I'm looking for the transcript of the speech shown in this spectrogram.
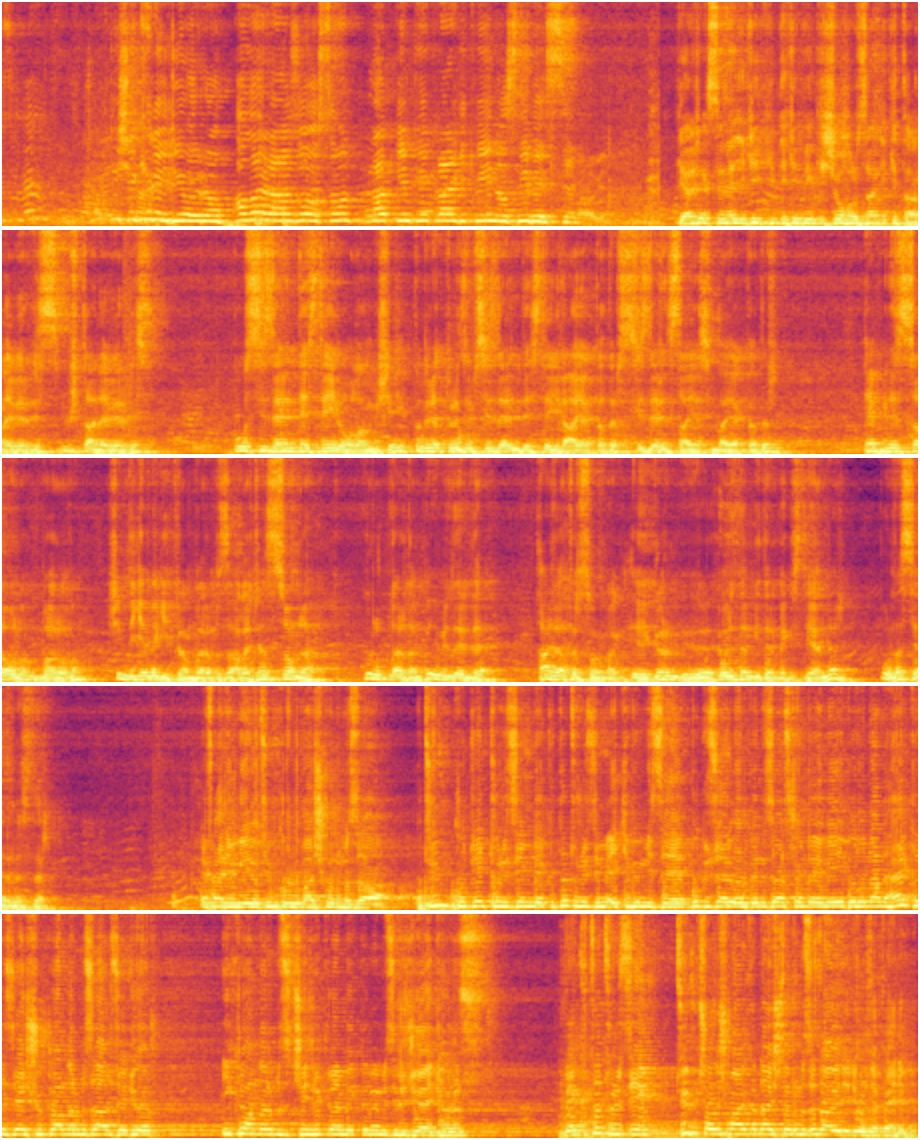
Teşekkür ediyorum. Allah razı olsun. Rabbim tekrar gitmeyi nasip etsin. Gelecek sene 2 2000 kişi olursak iki tane veririz, üç tane veririz. Bu sizlerin desteğiyle olan bir şey. Kudret Turizm sizlerin desteğiyle ayaktadır. Sizlerin sayesinde ayaktadır. Hepiniz sağ olun, var olun. Şimdi yemek ikramlarımızı alacağız. Sonra gruplardan birbirleriyle hal hatır sormak, e, görün, e, özlem gidermek isteyenler burada serbestler. Efendim yönetim kurulu başkanımıza, tüm Kudret Turizm ve Kıta Turizm ekibimize, bu güzel organizasyonda emeği bulunan herkese şükranlarımızı arz ediyor. İkramlarımız için lütfen beklememizi rica ediyoruz. Ve Kıta Turizm tüm çalışma arkadaşlarımızı davet ediyoruz efendim.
